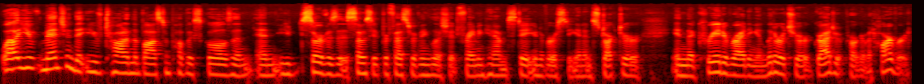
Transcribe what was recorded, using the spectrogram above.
Well, you've mentioned that you've taught in the Boston Public Schools and, and you serve as an associate professor of English at Framingham State University and instructor in the creative writing and literature graduate program at Harvard.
